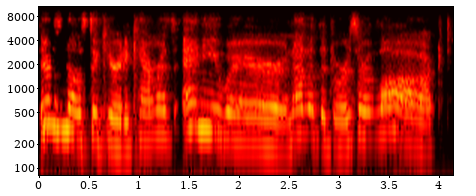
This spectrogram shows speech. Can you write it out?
there's no security cameras anywhere. None of the doors are locked.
